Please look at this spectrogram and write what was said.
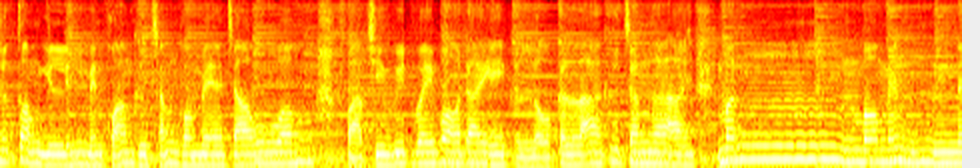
ถึกต้องยิลีแม่นความคือจังพ่อแม่เจ้าเว้าฝากชีวิตไว้บ่ได้กะโลกกะลาคือจังง่ายมันบ่แม่นแน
